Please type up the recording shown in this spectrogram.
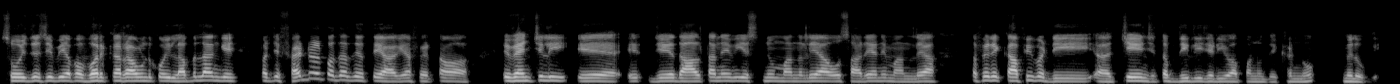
ਸੋਚਦੇ ਸੀ ਵੀ ਆਪਾਂ ਵਰਕ ਅਰਾਊਂਡ ਕੋਈ ਲੱਭ ਲਾਂਗੇ ਪਰ ਜੇ ਫੈਡਰਲ ਪੱਧਰ ਦੇ ਉੱਤੇ ਆ ਗਿਆ ਫਿਰ ਤਾਂ ਇਵੈਂਚੁਅਲੀ ਜੇ ਅਦਾਲਤਾਂ ਨੇ ਵੀ ਇਸ ਨੂੰ ਮੰਨ ਲਿਆ, ਉਹ ਸਾਰਿਆਂ ਨੇ ਮੰਨ ਲਿਆ, ਤਾਂ ਫਿਰ ਇਹ ਕਾਫੀ ਵੱਡੀ ਚੇਂਜ ਤਬਦੀਲੀ ਜਿਹੜੀ ਉਹ ਆਪਾਂ ਨੂੰ ਦੇਖਣ ਨੂੰ ਮਿਲੂਗੀ।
